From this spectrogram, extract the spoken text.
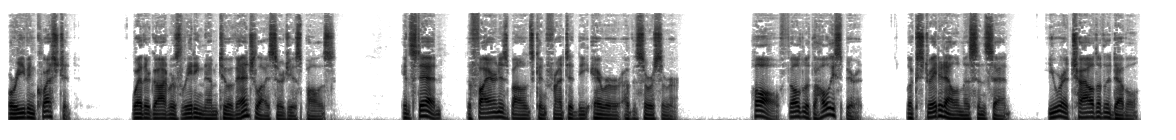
or even questioned whether God was leading them to evangelize Sergius Paulus. Instead, the fire in his bones confronted the error of the sorcerer. Paul, filled with the Holy Spirit, looked straight at Elymas and said, You are a child of the devil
